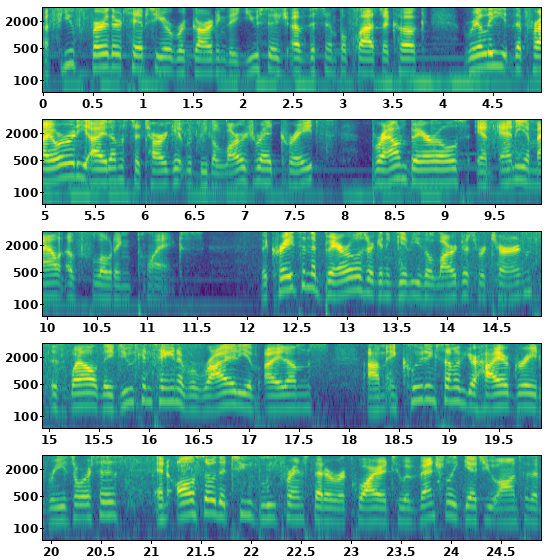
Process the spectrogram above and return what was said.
A few further tips here regarding the usage of the simple plastic hook. Really, the priority items to target would be the large red crates, brown barrels, and any amount of floating planks. The crates and the barrels are going to give you the largest returns as well. They do contain a variety of items, um, including some of your higher grade resources, and also the two blueprints that are required to eventually get you onto the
